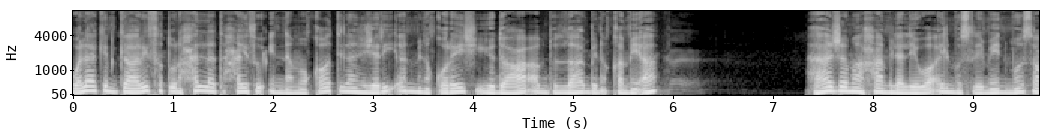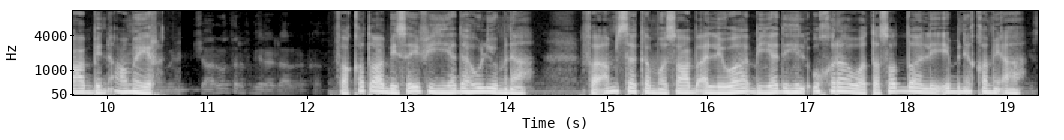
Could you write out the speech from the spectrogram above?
ولكن كارثة حلت حيث إن مقاتلا جريئا من قريش يدعى عبد الله بن قمئة. هاجم حامل لواء المسلمين مصعب بن عمير. فقطع بسيفه يده اليمنى. فأمسك مصعب اللواء بيده الأخرى وتصدى لابن قمئة.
